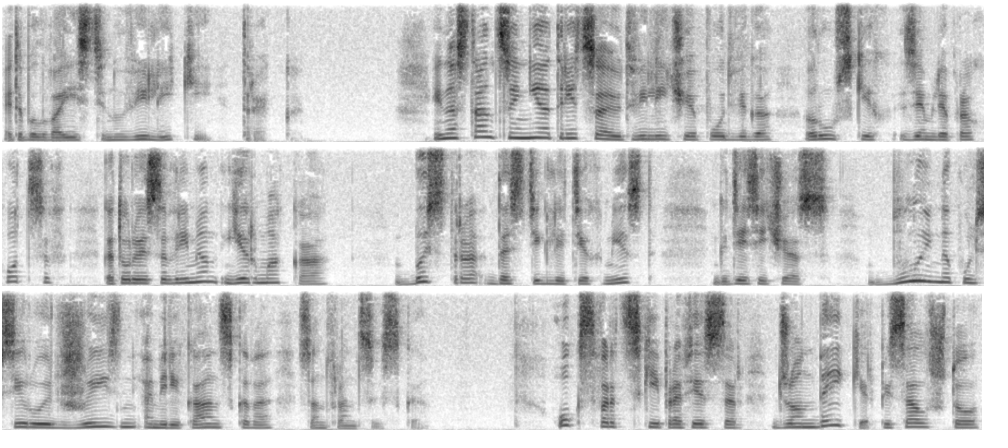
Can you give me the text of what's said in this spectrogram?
это был воистину великий трек. Иностранцы не отрицают величия подвига русских землепроходцев, которые со времен Ермака быстро достигли тех мест, где сейчас буйно пульсирует жизнь американского Сан-Франциско. Оксфордский профессор Джон Бейкер писал, что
